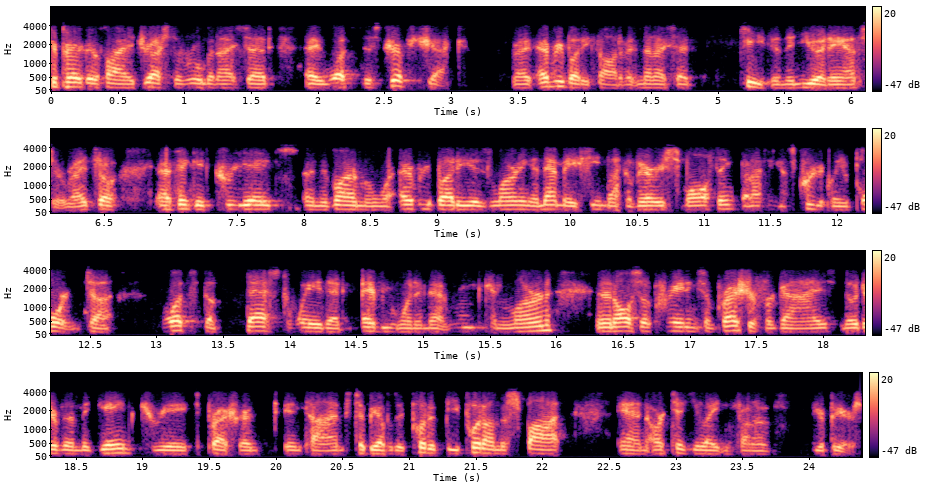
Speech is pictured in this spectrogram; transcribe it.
Compared to if I addressed the room and I said, hey, what's this trips check? Right? Everybody thought of it. And then I said, Keith, and then you had to answer, right? So I think it creates an environment where everybody is learning, and that may seem like a very small thing, but I think it's critically important to what's the best way that everyone in that room can learn, and then also creating some pressure for guys, no different than the game creates pressure in, in times to be able to put it, be put on the spot and articulate in front of your peers.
